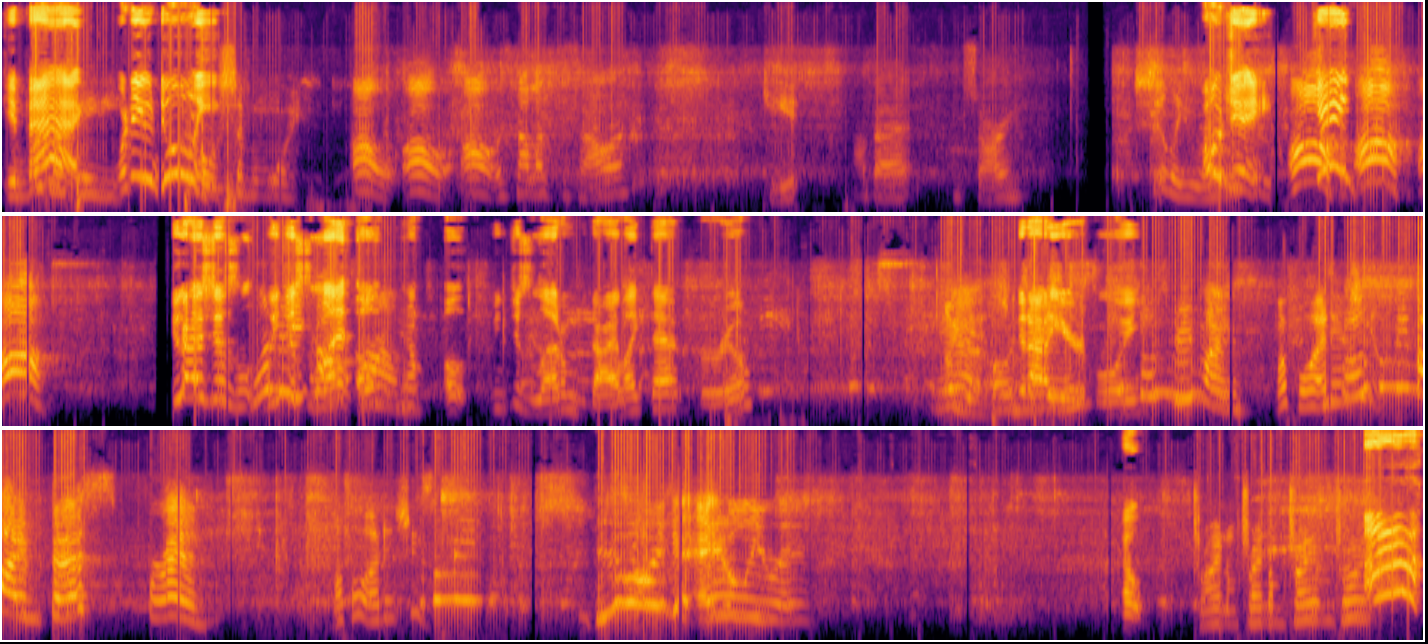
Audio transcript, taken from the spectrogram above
Get what's my back! What are you Oh, doing? seven more. Oh, oh, oh! It's not like the tower. Kid. My bad. I'm sorry. Silly. OJ, Oh, Yay! oh, oh! You guys just Where we just let oh, from? him, oh you just let him die like that for real? Oh, yeah. oh, Get out of here, you're boy. supposed to be my, My fault. I didn't see supposed to be my best friend. My fault. I didn't see him. You already get anally raped. Trying. I'm trying. I'm trying. I'm trying. Ah!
